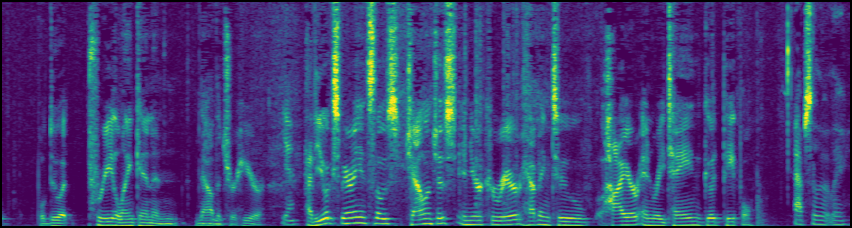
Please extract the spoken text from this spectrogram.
we'll, we'll do it pre Lincoln and now that you're here, Yeah. have you experienced those challenges in your career, having to hire and retain good people? Absolutely.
